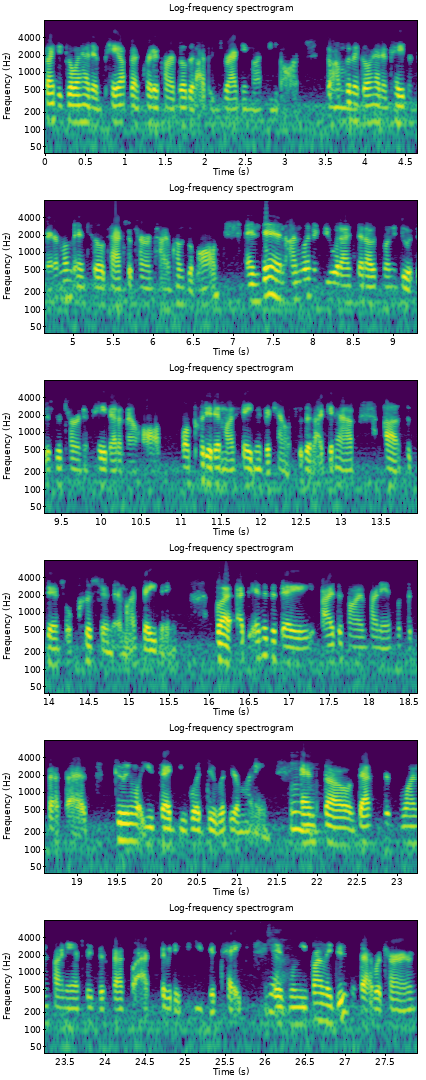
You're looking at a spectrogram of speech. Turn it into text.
so I could go ahead and pay off that credit card bill that I've been dragging my feet on. So I'm going to go ahead and pay the minimum until tax return time comes along. And then I'm going to do what I said I was going to do at this return and pay that amount off or put it in my savings account so that I can have a substantial cushion in my savings. But at the end of the day, I define financial success as doing what you said you would do with your money. Mm-hmm. And so that's just one financially successful activity that you could take yeah. is when you finally do get that return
